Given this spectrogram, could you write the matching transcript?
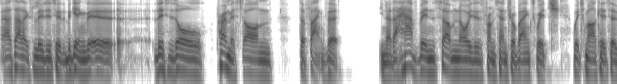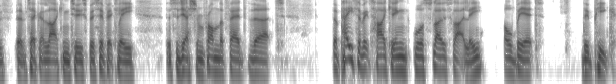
as Alex alluded to at the beginning, the, uh, this is all premised on the fact that you know there have been some noises from central banks which which markets have, have taken a liking to specifically the suggestion from the Fed that the pace of its hiking will slow slightly, albeit the peak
